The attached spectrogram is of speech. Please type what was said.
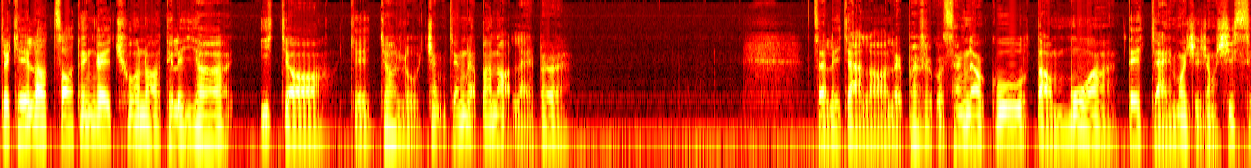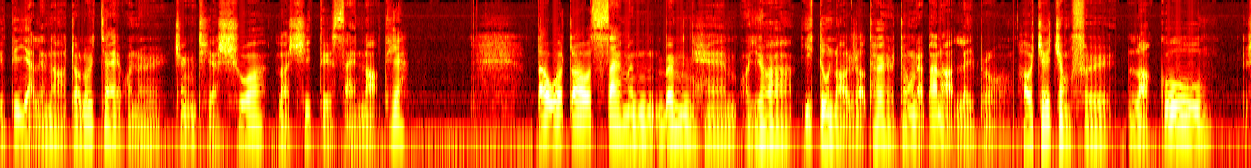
cho cái là cho tên cái chua nó thì là giờ ít cho cái cho lũ là bán nọ lại bơ giờ lấy trả lò lợi bơ phải của sáng nào cu tàu mua tê chạy mua chỉ dùng xí sự tí giờ lên nó cho lối chạy của nó chẳng thiệt xua là xí tự xài nọ thiệt tàu ở tao Simon Birmingham ở giờ ít tu nọ thôi trong lại bán nọ lại bro hậu chế trồng phứ là cu This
